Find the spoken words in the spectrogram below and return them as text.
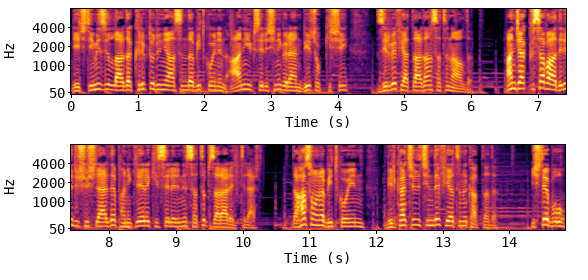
geçtiğimiz yıllarda kripto dünyasında Bitcoin'in ani yükselişini gören birçok kişi zirve fiyatlardan satın aldı. Ancak kısa vadeli düşüşlerde panikleyerek hisselerini satıp zarar ettiler. Daha sonra Bitcoin birkaç yıl içinde fiyatını katladı. İşte bu,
